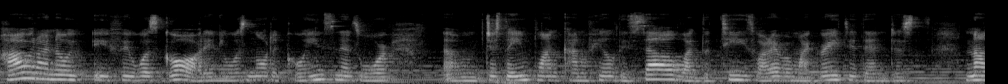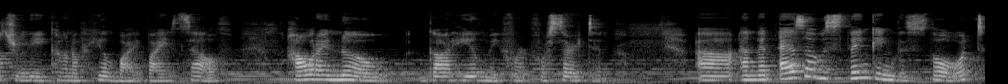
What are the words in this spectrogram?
how would I know if, if it was God and it was not a coincidence or um, just the implant kind of healed itself, like the teeth, whatever migrated and just naturally kind of healed by, by itself? How would I know God healed me for, for certain? Uh, and then as I was thinking this thought,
